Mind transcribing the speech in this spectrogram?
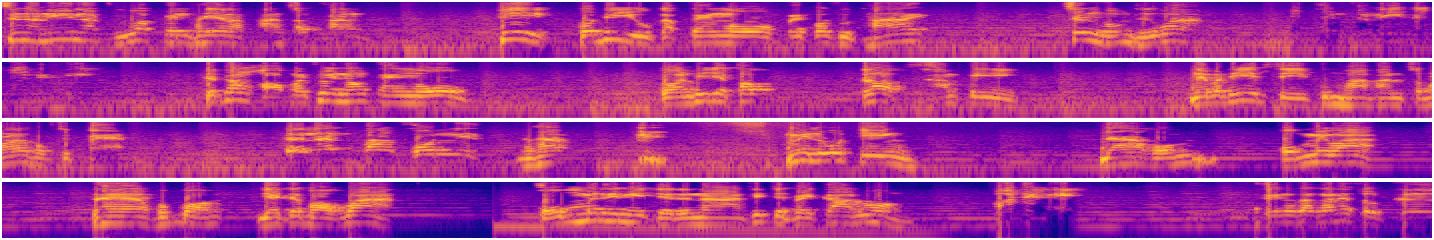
ซึ่งอันนี้เราถือว่าเป็นพยานหลักฐานสำคัญ ที่คนที่อยู่กับแตงโมเป็นคนสุดท้าย ซึ่งผมถือว่าคนนี้จะต้องออกมาช่วยน้องแตงโม ก่อนที่จะครบรอบสามปี ในวันที่ 24 กุมภาพันธ์ 2568 ดังนั้นบางคนเนี่ยนะครับ ไม่รู้จริงด่าผม ผมไม่ว่า แต่ผมบอก อยากจะบอกว่า ผมไม่ได้มีเจตนาที่จะไปก้าวล่วงเพราะเทคนิคสิ่งสำคัญที่สุดคือ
